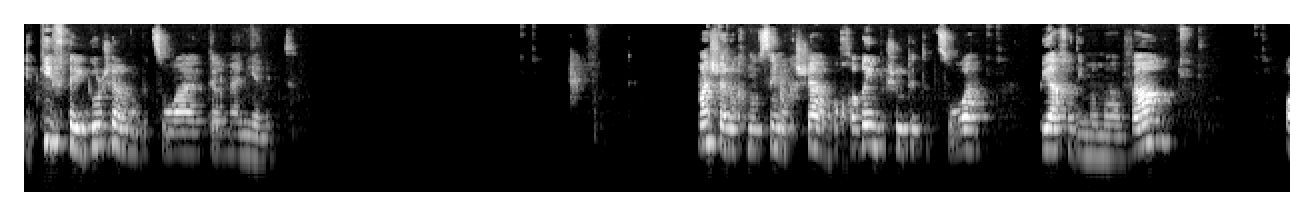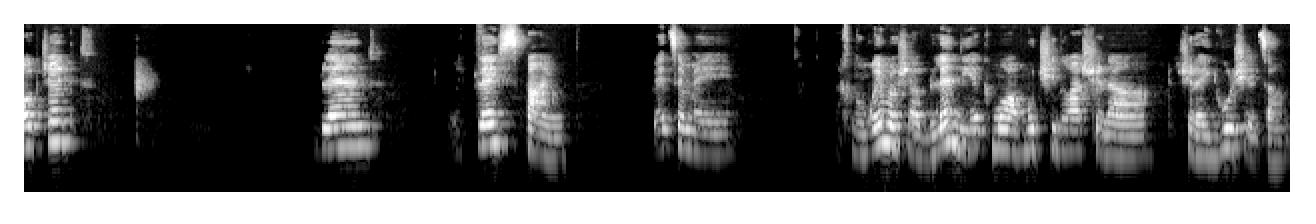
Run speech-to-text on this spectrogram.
יקיף את העיגול שלנו בצורה יותר מעניינת. מה שאנחנו עושים עכשיו, בוחרים פשוט את הצורה ביחד עם המעבר, Object, Blend, Replace Spine. בעצם אה, אנחנו אומרים לו שהבלנד יהיה כמו עמוד שדרה של, ה, של העיגול שיצרנו.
